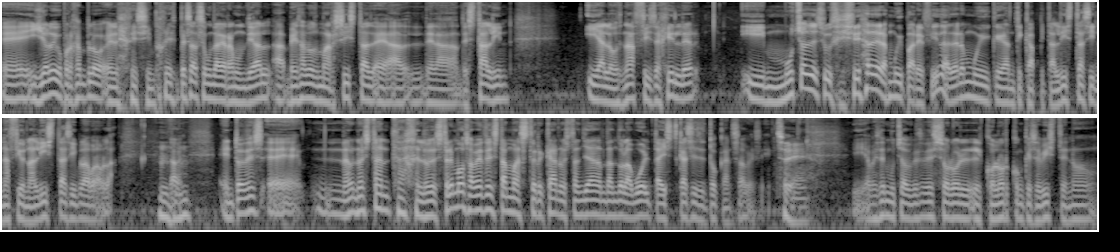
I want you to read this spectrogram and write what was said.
eh, y yo lo digo, por ejemplo, el- si ves la Segunda Guerra Mundial, a- ves a los marxistas de, a- de la, de Stalin y a los nazis de Hitler, y muchas de sus ideas eran muy parecidas, eran muy que anticapitalistas y nacionalistas y bla, bla, bla. ¿sabes? Entonces, eh, no, no están los extremos a veces están más cercanos, están ya dando la vuelta y casi se tocan, ¿sabes? Y, Sí. y a veces, muchas veces, solo el, el color con que se viste, no,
